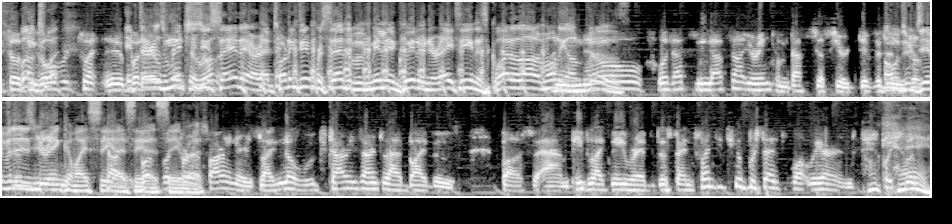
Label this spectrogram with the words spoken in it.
so if you go over 20, uh, If but they're as rich as you it. say they are, at 22% of a million quid when you're 18 is quite a lot of money on booze. no, well, that's that's not your income. That's just your dividend. Oh, your dividend is your income. I see, I see, I but, see, But for right. foreigners, like no, Qataris aren't allowed to buy booze. But um, people like me were able to spend 22% of what we earned, which was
